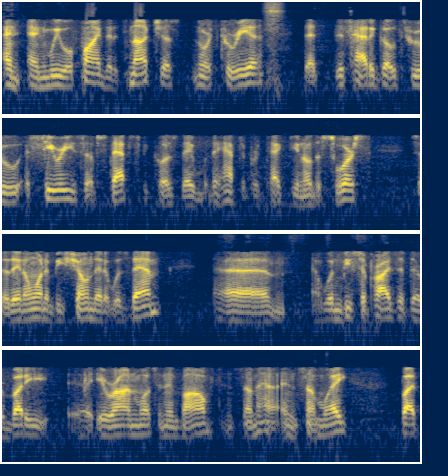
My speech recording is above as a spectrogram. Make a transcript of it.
and and we will find that it's not just North Korea. That this had to go through a series of steps because they they have to protect, you know, the source, so they don't want to be shown that it was them. Um, I wouldn't be surprised if their buddy uh, Iran wasn't involved in somehow in some way, but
